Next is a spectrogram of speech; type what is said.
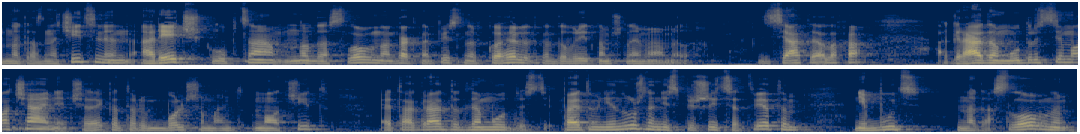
многозначителен, а речь глупца многословна, как написано в Когелет, как говорит нам Шлема Амелах. Десятый Аллаха. Ограда мудрости молчания. Человек, который больше молчит, это ограда для мудрости. Поэтому не нужно не спешить с ответом, не будь многословным,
